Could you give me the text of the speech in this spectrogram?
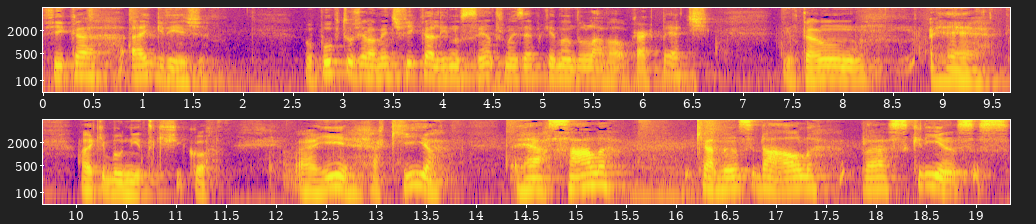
fica a igreja. O púlpito geralmente fica ali no centro, mas é porque mandou lavar o carpete. Então, é, olha que bonito que ficou. Aí, aqui, ó, é a sala que a Nancy dá aula para as crianças.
